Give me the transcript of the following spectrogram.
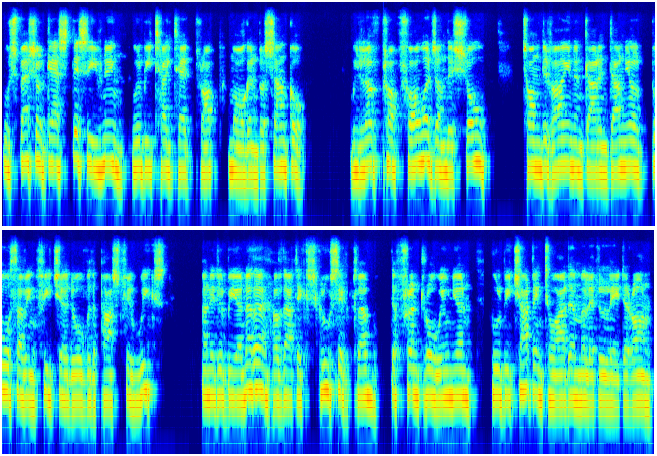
whose special guest this evening will be tight head prop Morgan Bosanko. We love prop forwards on this show Tom Devine and Garen Daniel both having featured over the past few weeks. And it'll be another of that exclusive club, the Front Row Union, who'll be chatting to Adam a little later on.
